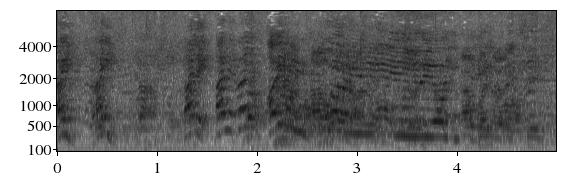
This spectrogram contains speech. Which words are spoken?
¡Ay, ay! Vale, vale, vale. ¡Ay! ¡Uy, uy, uy!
